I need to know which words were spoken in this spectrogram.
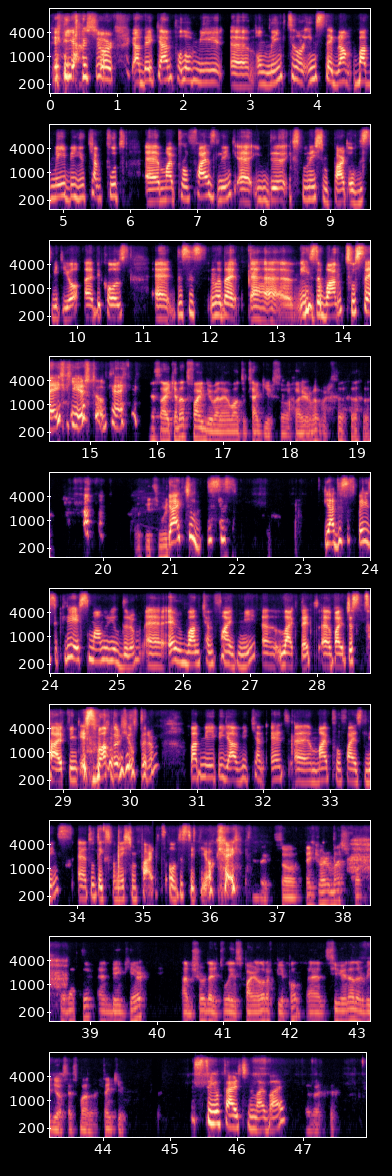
yeah, sure. Yeah, they can follow me um, on LinkedIn or Instagram, but maybe you can put uh, my profile's link uh, in the explanation part of this video uh, because uh, this is not a uh, easy one to say here. Okay. Yes, I cannot find you when I want to tag you, so I remember. it's with... yeah, actually, this is yeah, this is basically Esma Nur Yıldırım. Uh, everyone can find me uh, like that uh, by just typing Esma Nur Yıldırım. But maybe, yeah, we can add uh, my profile's links uh, to the explanation part of the video, okay? So thank you very much for productive and being here. I'm sure that it will inspire a lot of people. And see you in other videos, Esma Nur. Thank you. See you, Perchin. Bye-bye. Bye-bye.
